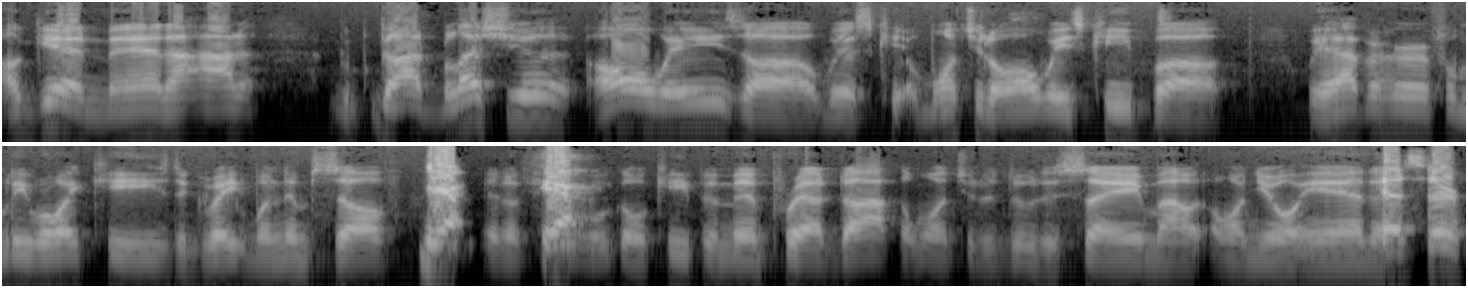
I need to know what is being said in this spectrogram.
again, man, I, I, God bless you always. Uh, we want you to always keep we haven't heard from Leroy Keyes, the great one himself. Yeah. In a few, yeah. we're going to keep him in prayer. Doc, I want you to do the same out on your end. And yes, sir.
